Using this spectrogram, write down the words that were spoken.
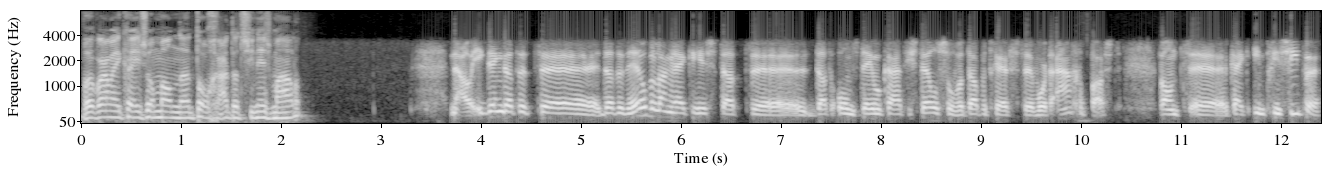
Waar- waarmee kan je zo'n man toch uit dat cynisme halen? Nou, ik denk dat het, eh, dat het heel belangrijk is dat, eh, dat ons democratisch stelsel wat dat betreft eh, wordt aangepast. Want kijk, in principe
